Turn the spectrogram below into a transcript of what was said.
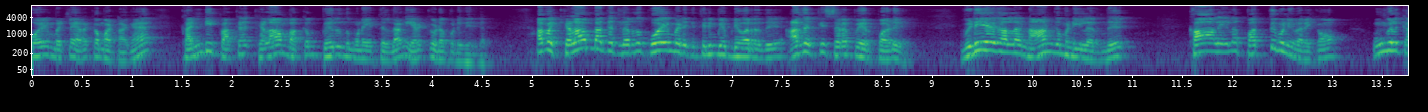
கோயம்பேட்டில் இறக்க மாட்டாங்க. கண்டிப்பாக கிளாம்பாக்கம் பேருந்து முனையத்தில் தான் இறக்கி விடப்படுவீர்கள். அப்போ கிளாம்பாக்கத்திலிருந்து கோயம்பேடுக்கு திரும்பி எப்படி வர்றது? அதற்கு சிறப்பு ஏற்பாடு. விடியகால நான்கு மணியிலிருந்து காலையில் பத்து மணி வரைக்கும் உங்களுக்கு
